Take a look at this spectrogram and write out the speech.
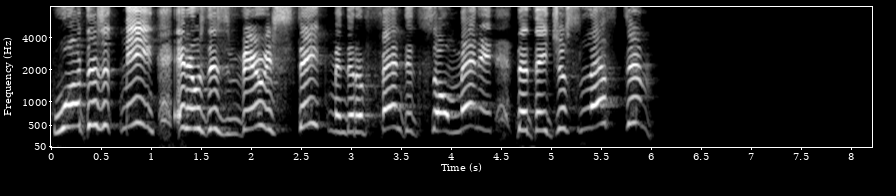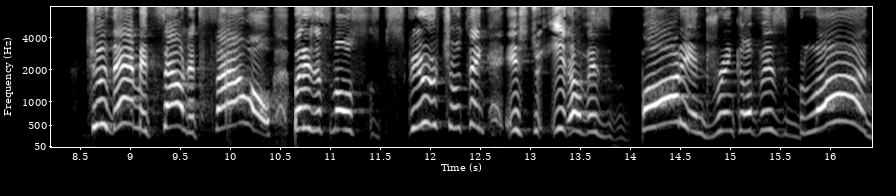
What does it mean? And it was this very statement that offended so many that they just left him. To them, it sounded foul, but it's a most spiritual thing is to eat of his body and drink of his blood,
